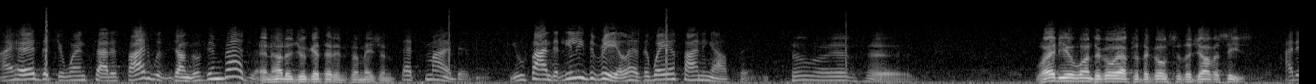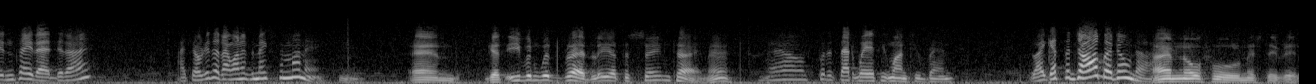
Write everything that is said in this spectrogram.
I heard that you weren't satisfied with Jungle Jim Bradley. And how did you get that information? That's my business. You'll find that Lily DeVril has a way of finding out things. So I have heard. Why do you want to go after the ghost of the Java Seas? I didn't say that, did I? I told you that I wanted to make some money. And get even with Bradley at the same time, eh? Well, put it that way if you want to, Brent. Do I get the job or don't I? I'm no fool, Miss DeVille.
